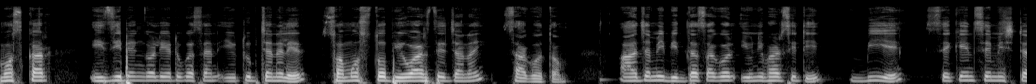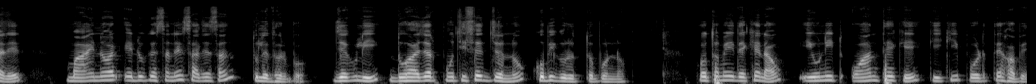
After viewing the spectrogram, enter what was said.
নমস্কার ইজি বেঙ্গলি এডুকেশান ইউটিউব চ্যানেলের সমস্ত ভিউয়ার্সদের জানাই স্বাগতম। আজ আমি বিদ্যাসাগর ইউনিভার্সিটির বিএ সেকেন্ড সেমিস্টারের মাইনর এডুকেশানের সাজেশান তুলে ধরব, যেগুলি দু হাজার পঁচিশের জন্য খুবই গুরুত্বপূর্ণ। প্রথমেই দেখে নাও ইউনিট ওয়ান থেকে কি কি পড়তে হবে।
